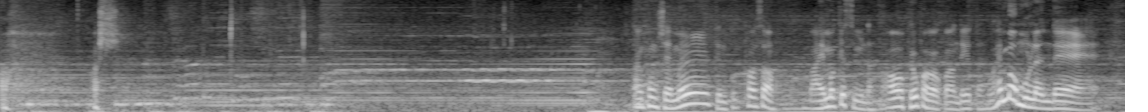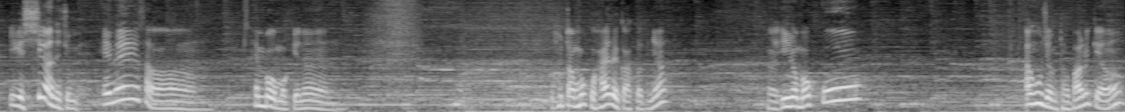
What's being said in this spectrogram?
아, 아씨. 땅콩잼을 듬뿍 퍼서 많이 먹겠습니다. 어 배고파 갖고 안 되겠다. 햄버거 먹을랬는데 이게 시간이 좀 애매해서 햄버거 먹기는 후딱 먹고 가야 될 것 같거든요. 어, 이거 먹고 땅콩잼 더 바를게요.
